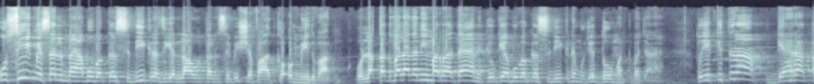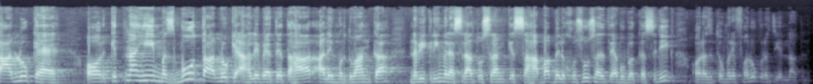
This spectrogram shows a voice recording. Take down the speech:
اسی مثل میں ابو بکر صدیق رضی اللہ تعالی سے بھی شفاعت کا امیدوار ہوں۔ وہ لقد ولدنی مرتین، کیونکہ ابو بکر صدیق نے مجھے دو مرتبہ جانا ہے۔ تو یہ کتنا گہرا تعلق ہے اور کتنا ہی مضبوط تعلق ہے اہل بیت تہار علیہ مردوان کا، نبی کریم علیہ السلاۃ والسلام کے صحابہ، بالخصوص حضرت ابو بکر صدیق اور حضرت عمر فاروق رضی اللہ عنہ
